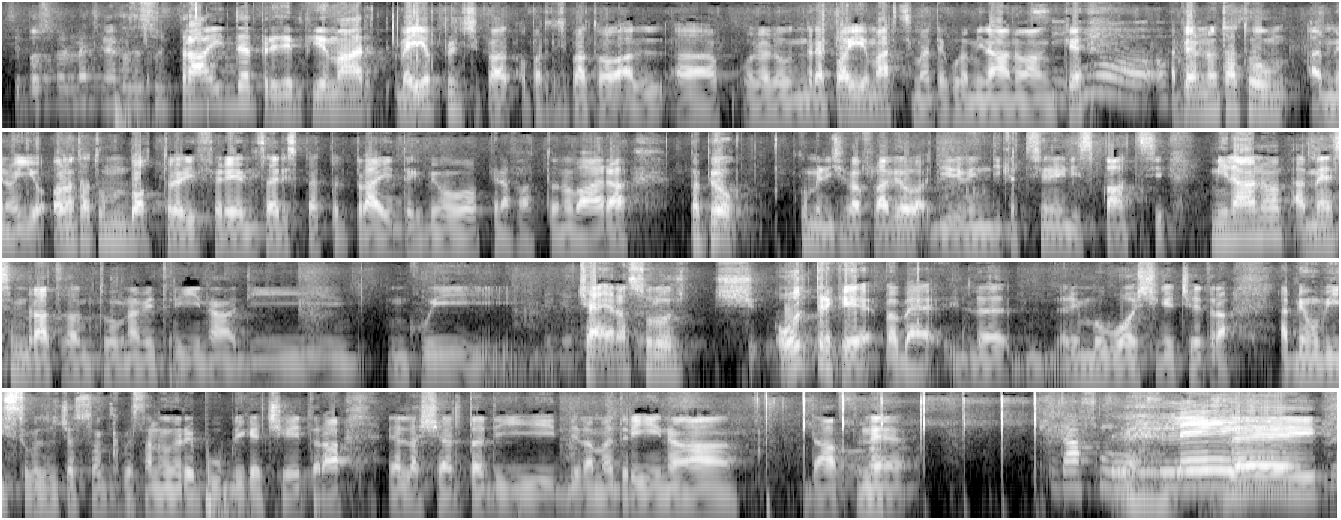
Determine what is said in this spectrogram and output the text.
Se posso permettere una cosa sul Pride, per esempio io e Marti, beh io ho, principa- ho partecipato al, a, a Londra e poi io e Marti siamo andati a Milano anche. ho Abbiamo notato, un- almeno io, ho notato un botto la differenza rispetto al Pride che abbiamo appena fatto a Novara, proprio come diceva Flavio, di rivendicazione di spazi. Milano a me è sembrata tanto una vetrina di, in cui, cioè era solo, oltre che, vabbè, il rainbow washing, eccetera, l'abbiamo visto, cosa è successo anche quest'anno in Repubblica, eccetera, e la scelta di- della madrina Daphne. Daphne, lei. Lei.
